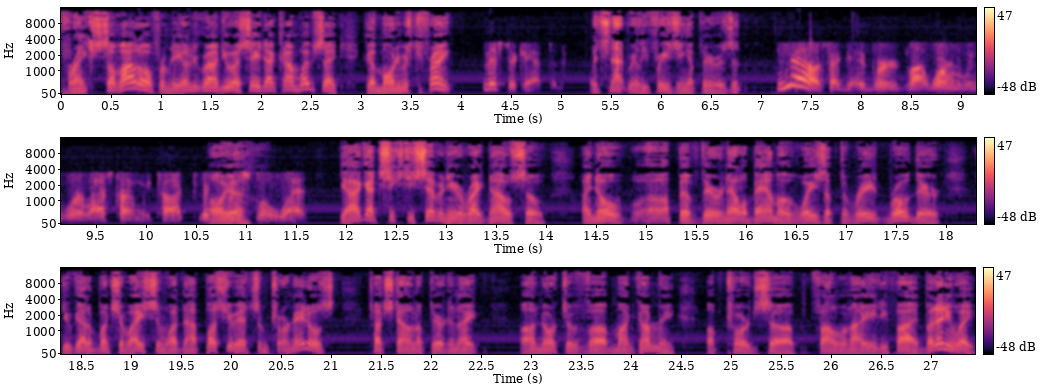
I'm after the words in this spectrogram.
Frank Salvato from the UndergroundUSA.com website. Good morning, Mr. Frank. Mr. Captain. It's not really freezing up there, is it? No, it's like we're a lot warmer than we were last time we talked. But Oh, yeah. just a little wet. Yeah, I got 67 here right now, so I know uh, up up there in Alabama, ways up the road there, you've got a bunch of ice and whatnot. Plus, you've had some tornadoes touch down up there tonight, uh, north of uh, Montgomery, up towards uh, following I 85. But anyway,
